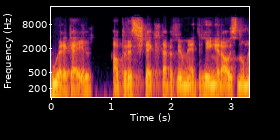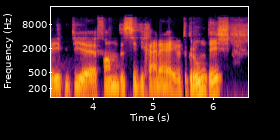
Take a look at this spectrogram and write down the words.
hure geil, aber es steckt eben viel mehr dahinter, als nur irgendwie fanden, dass sie die Kerne haben. Und der Grund ist,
